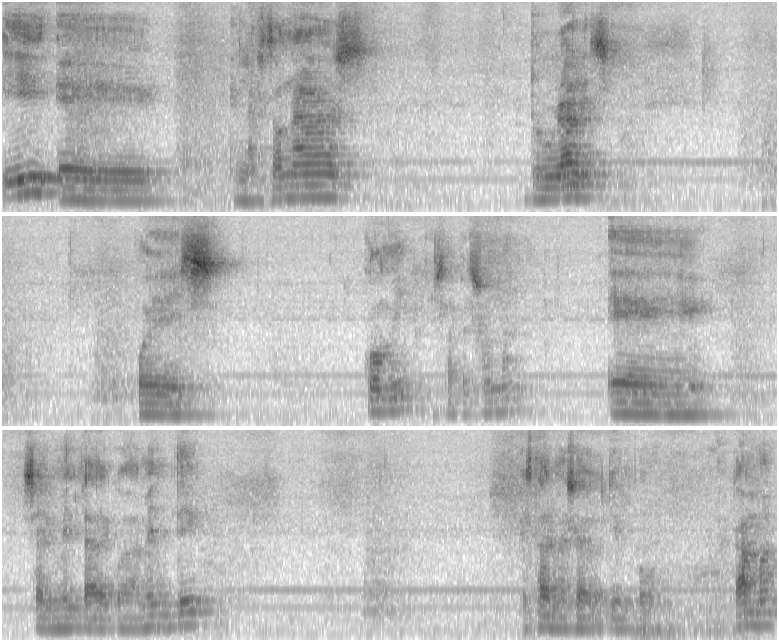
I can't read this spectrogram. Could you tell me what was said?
y eh, en las zonas rurales, pues come esa persona, eh, se alimenta adecuadamente, está demasiado tiempo en la cama,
